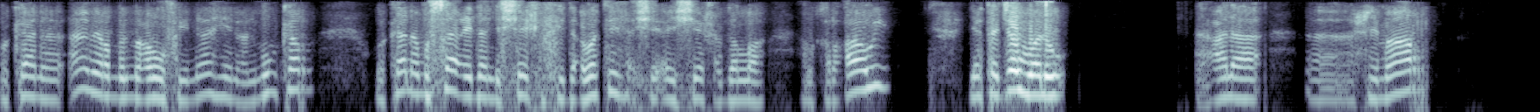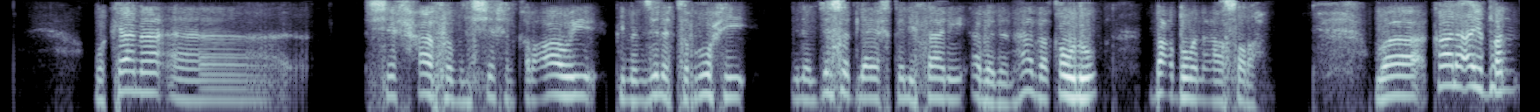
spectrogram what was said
وكان آمرا بالمعروف ناهيا عن المنكر وكان مساعدا للشيخ في دعوته أي الشيخ عبد الله القرعاوي يتجول على آه، حمار وكان آه، الشيخ حافظ للشيخ القرعاوي بمنزلة الروح من الجسد لا يختلفان أبدا. هذا قول بعض من عاصره. وقال أيضا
